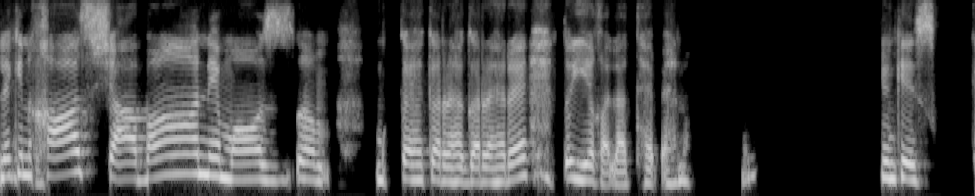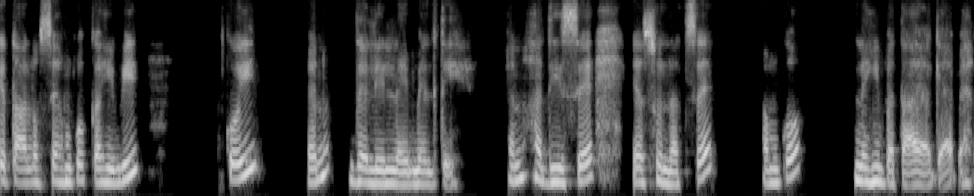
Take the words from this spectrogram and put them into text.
لیکن خاص شابان موزم کہہ کر رہ کر رہ رہے تو یہ غلط ہے بہنوں۔ کیونکہ اس کے تعلق سے ہم کو کہیں بھی کوئی ہے نا دلیل نہیں ملتی، ہے نا؟ حدیث سے یا سنت سے ہم کو نہیں بتایا گیا بہن۔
